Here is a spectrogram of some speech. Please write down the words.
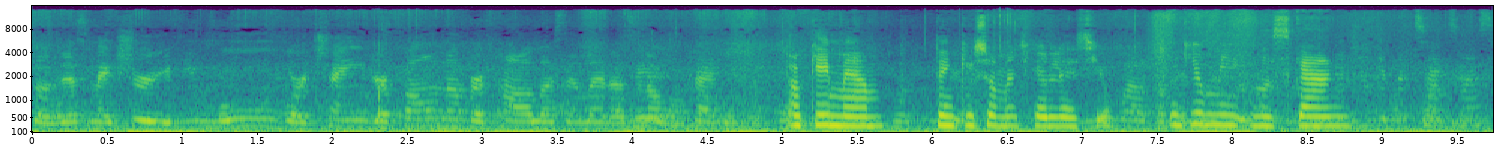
So just make sure if you move or change your phone number, call us and let us know, okay? Okay, ma'am. Thank you so much. God bless you. Thank you, Miss Kang. Did you get the text message?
